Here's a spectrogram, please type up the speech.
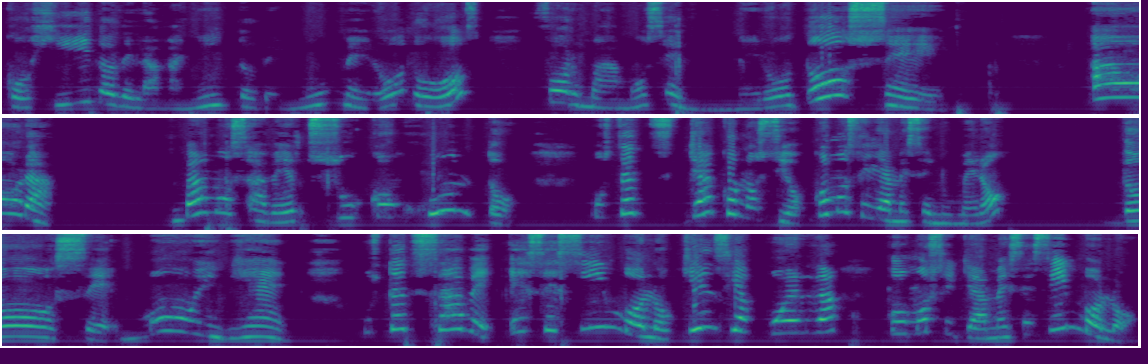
cogido de la manito del número 2, formamos el número 12. Ahora, vamos a ver su conjunto. Usted ya conoció cómo se llama ese número. 12. Muy bien. Usted sabe ese símbolo. ¿Quién se acuerda cómo se llama ese símbolo?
